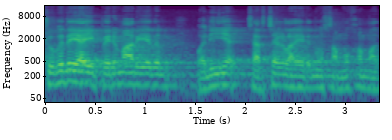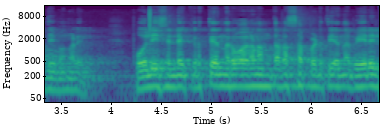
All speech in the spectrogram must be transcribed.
ശുഭിതയായി പെരുമാറിയതും വലിയ ചർച്ചകളായിരുന്നു സമൂഹ മാധ്യമങ്ങളിൽ. പോലീസിന്റെ കൃത്യനിർവഹണം തടസ്സപ്പെടുത്തിയെന്ന പേരിൽ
